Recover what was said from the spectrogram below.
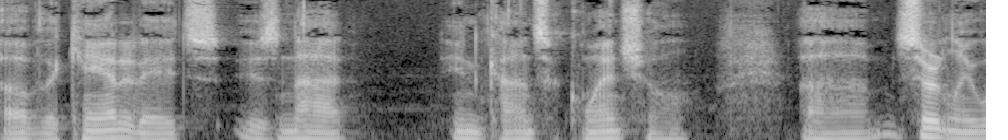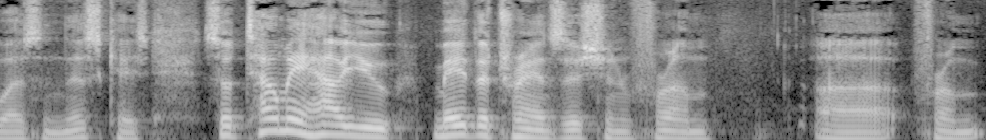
of the candidates is not inconsequential. Um, certainly was in this case. So tell me how you made the transition from uh, from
